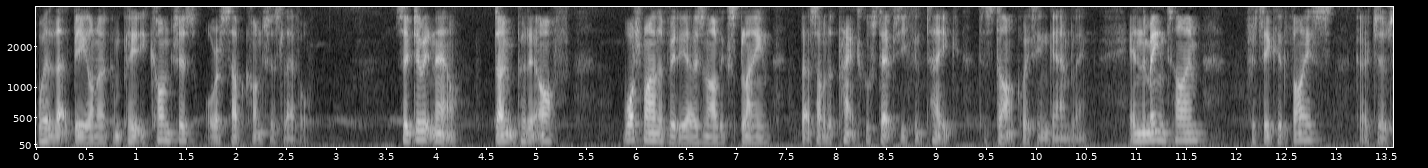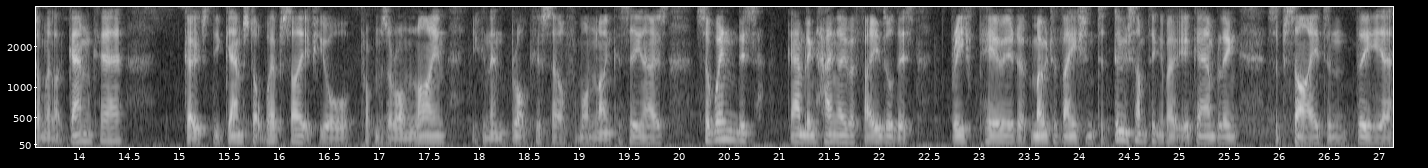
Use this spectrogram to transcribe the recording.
whether that be on a completely conscious or a subconscious level. So do it now. Don't put it off. Watch my other videos and I'll explain about some of the practical steps you can take to start quitting gambling. In the meantime, you seek advice, go to somewhere like GamCare, go to the GamStop website. If your problems are online, you can then block yourself from online casinos. So when this gambling hangover fades or this brief period of motivation to do something about your gambling subsides and the, uh,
